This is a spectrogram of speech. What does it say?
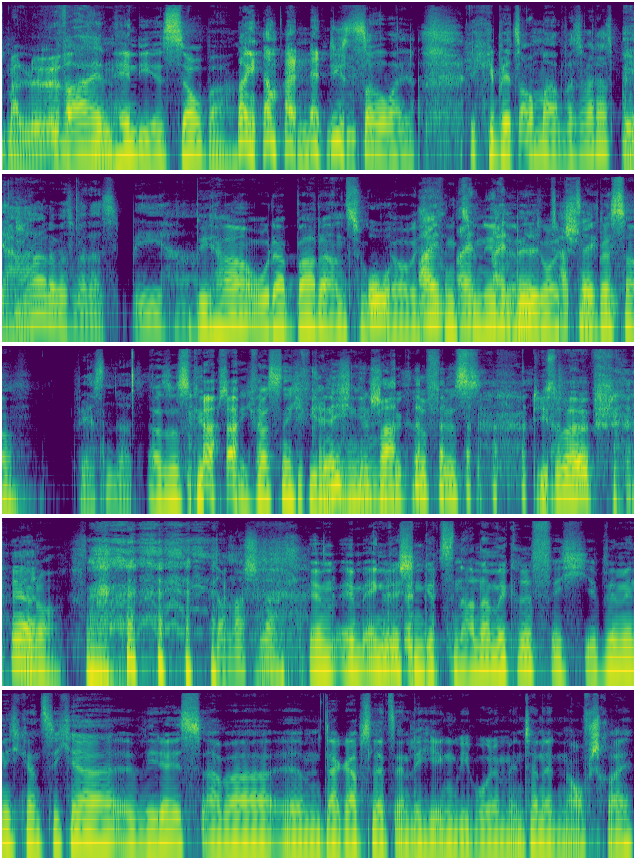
Gib mal Löwe Ein ein. Handy ist sauber. ja, mein Handy ist sauber. Ja. Ich gebe jetzt auch mal, was war das? BH oder was war das? BH. BH oder Badeanzug, Oh, glaube ich, ein- ein- funktioniert ein im Bild, Deutschen besser. Wer ist denn das? Also es gibt, ich weiß nicht, wie der englische. Begriff ist. Die ist aber hübsch. Genau. Donnerschlag. Im, Im Englischen gibt es einen anderen Begriff. Ich bin mir nicht ganz sicher, äh, wie der ist, aber ähm, da gab es letztendlich irgendwie wohl im Internet einen Aufschrei,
